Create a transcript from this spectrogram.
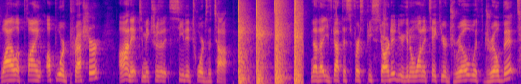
while applying upward pressure on it to make sure that it's seated towards the top. Now that you've got this first piece started, you're gonna wanna take your drill with drill bit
